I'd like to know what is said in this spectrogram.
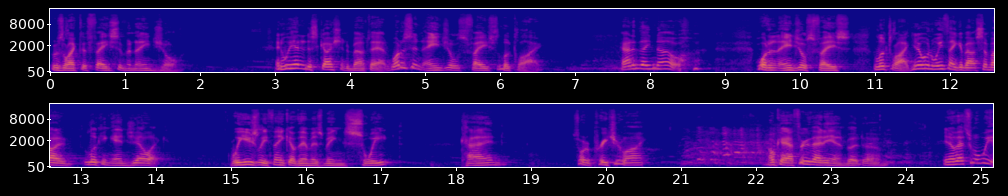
was like the face of an angel. And we had a discussion about that. What does an angel's face look like? How did they know? what an angel's face looked like. You know, when we think about somebody looking angelic, we usually think of them as being sweet, kind, sort of preacher like. Okay, I threw that in, but um, you know, that's what we,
